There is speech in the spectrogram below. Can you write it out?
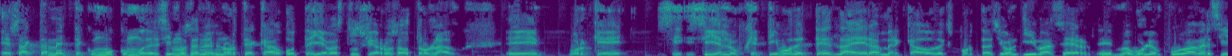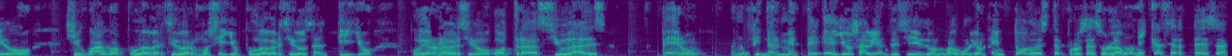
Exactamente, como, como decimos en el norte acá, o te llevas tus fierros a otro lado. Eh, porque si, si, el objetivo de Tesla era mercado de exportación, iba a ser eh, Nuevo León. Pudo haber sido Chihuahua, pudo haber sido Hermosillo, pudo haber sido Saltillo, pudieron haber sido otras ciudades, pero bueno, finalmente ellos habían decidido Nuevo León. En todo este proceso, la única certeza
